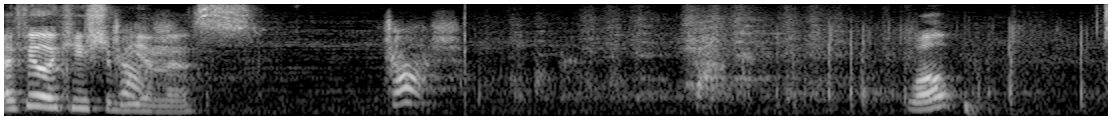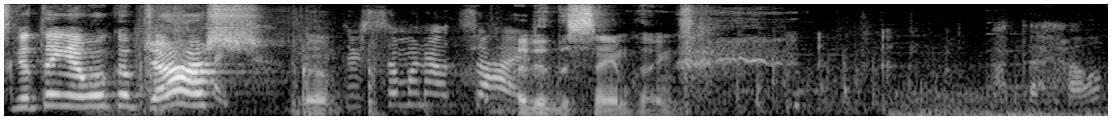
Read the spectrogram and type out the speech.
I feel like he should be in this. Josh. Fuck. Well, it's a good thing I woke up Josh. Yep. There's someone outside. I did the same thing. What the hell?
